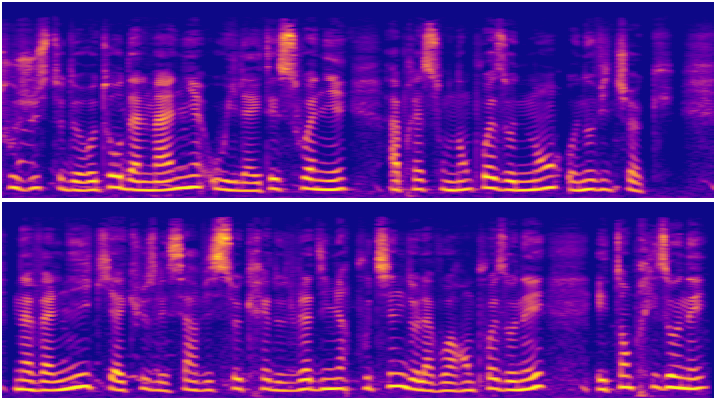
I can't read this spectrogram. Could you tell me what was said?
tout juste de retour d'Allemagne, où il a été soigné après son empoisonnement au Novichok. Navalny, qui accuse les services secrets de Vladimir Poutine de l'avoir empoisonné, est emprisonné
